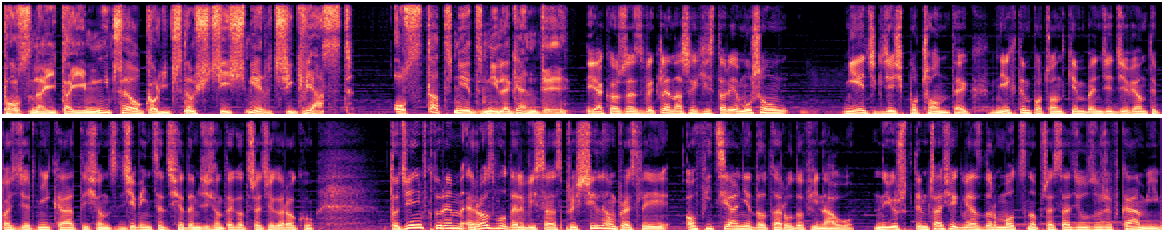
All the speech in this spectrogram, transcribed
Poznaj tajemnicze okoliczności śmierci gwiazd. Ostatnie dni legendy. Jako, że zwykle nasze historie muszą mieć gdzieś początek, niech tym początkiem będzie 9 października 1973 roku. To dzień, w którym rozwód Elvisa z Priscillą Presley oficjalnie dotarł do finału. Już w tym czasie gwiazdor mocno przesadził z używkami.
